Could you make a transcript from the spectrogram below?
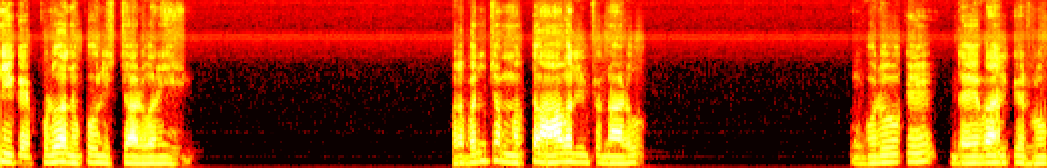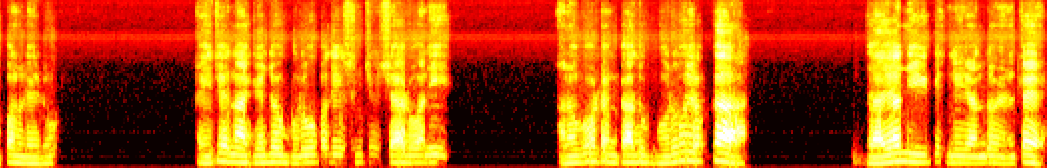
నీకు ఎప్పుడూ అనుకూలిస్తాడు అని ప్రపంచం మొత్తం ఆవరించున్నాడు గురువుకి దైవానికి రూపం లేదు. అయితే నాకేదో గురువు ఉపదేశం చేశాడు అని అనుకోవటం కాదు. గురువు యొక్క దయ నీ నీ అందు ఉంటే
